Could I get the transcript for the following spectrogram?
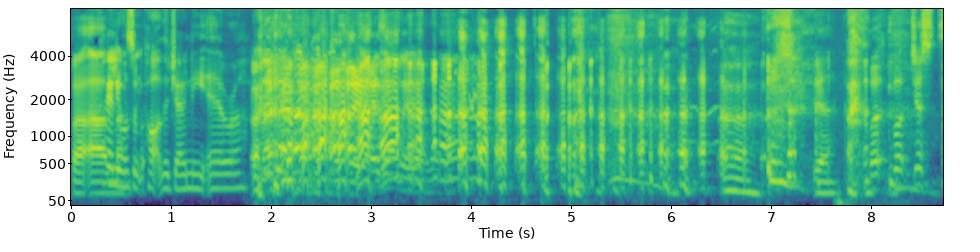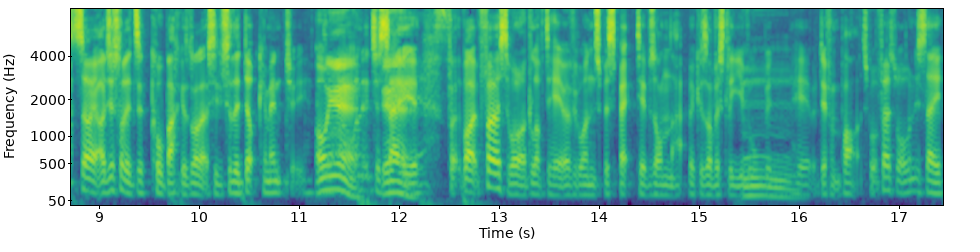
but um, Clearly wasn't part of the Joe Neate era. yeah, exactly. Yeah. yeah. But but just sorry, I just wanted to call back as well actually to the documentary. Oh, I yeah. wanted to say Yes. f- like first of all I'd love to hear everyone's perspectives on that because obviously you've all Mm. been here at different parts. But first of all I want to say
